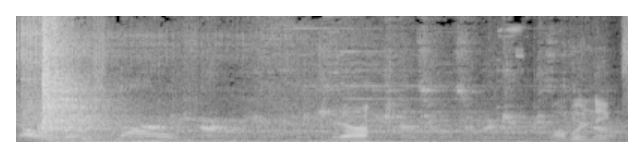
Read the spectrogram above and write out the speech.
Lauf, los, lauf! Ja, war wohl nix.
